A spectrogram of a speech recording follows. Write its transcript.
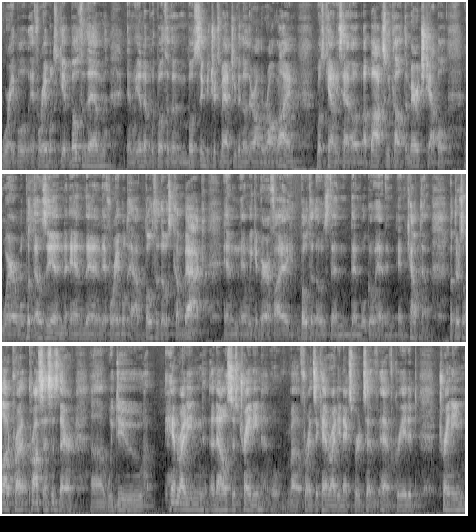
we're able, if we're able to get both of them, and we end up with both of them, both signatures match, even though they're on the wrong line. Most counties have a, a box, we call it the marriage chapel, where we'll put those in, and then if we're able to have both of those come back, and, and we can verify both of those, then then we'll go ahead and, and count them. But there's a lot of pro- processes there. Uh, we do handwriting analysis training. Uh, forensic handwriting experts have, have created training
